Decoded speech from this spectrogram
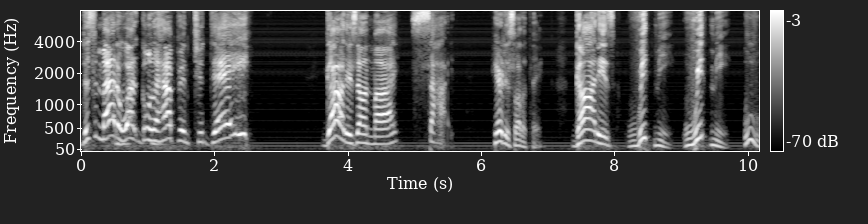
doesn't matter mm. what's going to happen today, God is on my side. Hear this other thing God is with me, with me. Ooh,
